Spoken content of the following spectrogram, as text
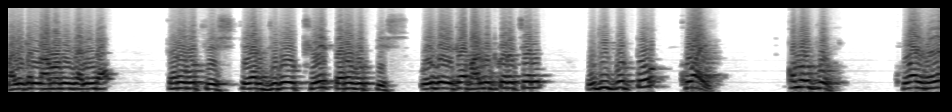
মালিকের নাম আমি জানি না, তেরো বত্রিশ টিআর জিরো থ্রি তেরো বত্রিশ। ওই গাড়িটা পারমিট করেছেন উদয়পুর টু খোয়াই, কমলপুর। খোয়াই হয়ে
